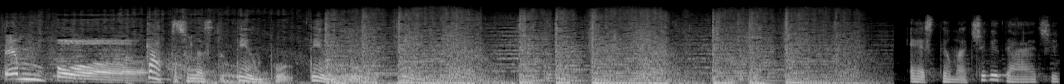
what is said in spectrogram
Tempo. Cápsulas do Tempo. Tempo. Esta é uma atividade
